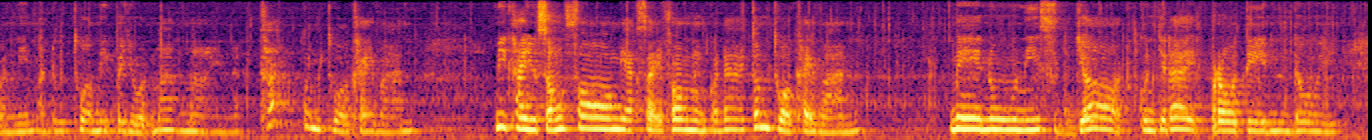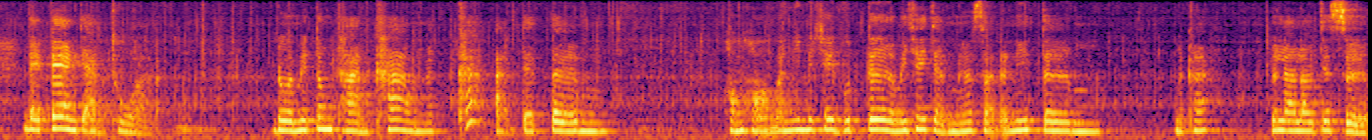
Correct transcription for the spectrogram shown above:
วันนี้มาดูถั่วมีประโยชน์มากมายนะคะ ต้มถั่วไข่หวาน มีไข่อยู่สองฟอง อยากใส่ฟองหนึ่งก็ได้ ต้มถั่วไข่หวาน เมนูนี้สุดยอด คุณจะได้โปรตีนโดย ได้แป้งจากถั่ว โดยไม่ต้องทานข้าวนะคะ อาจจะเติม หอมๆอันนี้ไม่ใช่บุตเตอร์ ไม่ใช่จากเนื้อสัตว์อันนี้เติมนะคะ เวลาเราจะเสิร์ฟ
